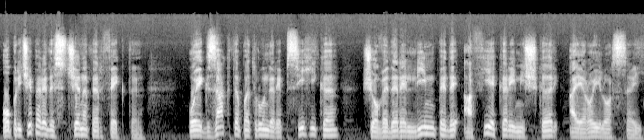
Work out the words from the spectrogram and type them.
O pricepere de scenă perfectă, o exactă pătrundere psihică și o vedere limpede a fiecărei mișcări a eroilor săi.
